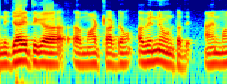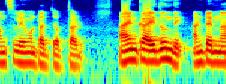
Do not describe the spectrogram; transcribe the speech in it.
నిజాయితీగా మాట్లాడడం అవన్నీ ఉంటుంది. ఆయన మనసులో ఏముంటుంది చెప్తాడు. ఆయనకు ఐదు ఉంది. అంటే నా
